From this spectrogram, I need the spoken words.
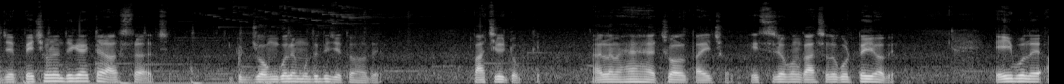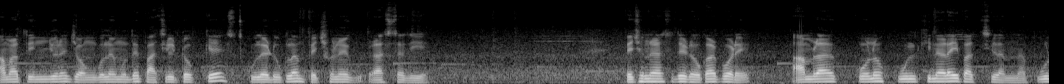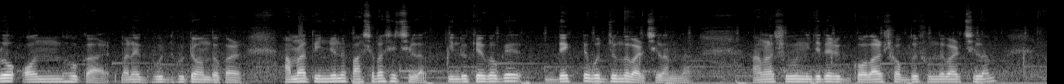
যে, পেছনের দিকে একটা রাস্তা আছে। একটু জঙ্গলের মধ্যে দিয়ে যেতে হবে। পাঁচিল টপকে। আমি হ্যাঁ হ্যাঁ চল, তাই চল। এসছি যখন কাজটা তো করতেই হবে। এই বলে আমরা তিনজনে জঙ্গলের মধ্যে পাঁচিল টপকে স্কুলে ঢুকলাম পেছনের রাস্তা দিয়ে। পেছনের রাস্তা দিয়ে ঢোকার পরে আমরা কোনো কুল কিনারাই পাচ্ছিলাম না, পুরো অন্ধকার মানে ঘুটঘুটে অন্ধকার। আমরা তিনজনে পাশাপাশি ছিলাম, কিন্তু কেউ কাউকে দেখতে পর্যন্ত পারছিলাম না। আমরা শুধু নিজেদের গলার শব্দ শুনতে পারছিলাম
